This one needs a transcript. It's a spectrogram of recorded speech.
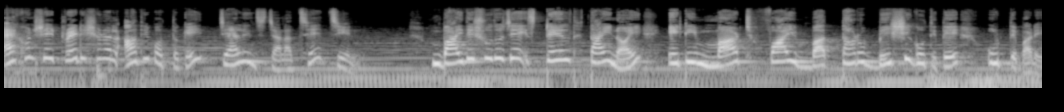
এখন সেই ট্রেডিশনাল আধিপত্যকেই চ্যালেঞ্জ জানাচ্ছে চীন। বাইরে শুধু যে স্টেলথ তাই নয়, এটি মার্চ ফাইভ বা তারও বেশি গতিতে উঠতে পারে।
